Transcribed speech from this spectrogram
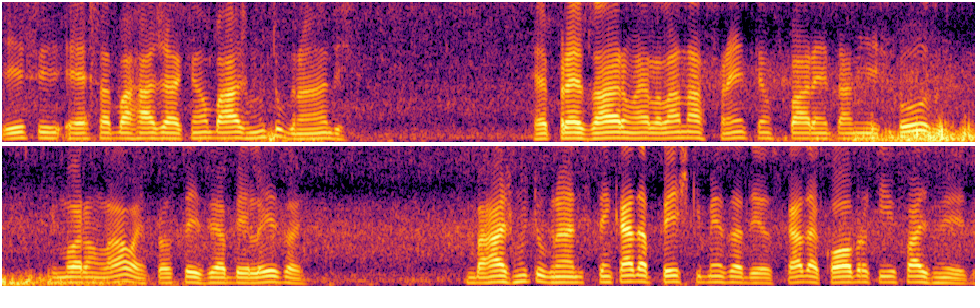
Esse, essa barragem aqui é uma barragem muito grande. Represaram ela lá na frente, tem uns parentes da minha esposa que moram lá, para vocês verem a beleza, olha barragem muito grande. Tem cada peixe que benza a Deus, cada cobra que faz medo.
